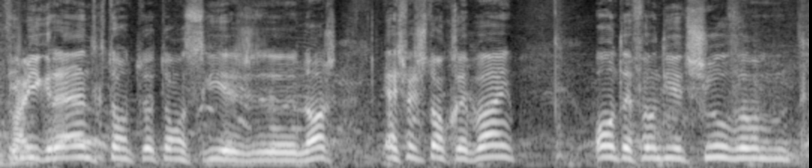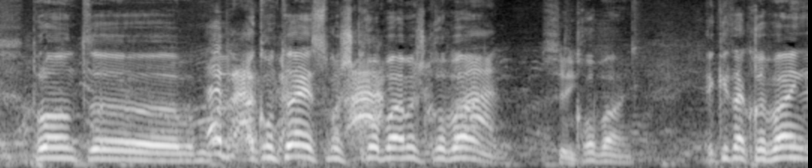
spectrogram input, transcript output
vai. imigrante que estão, estão a seguir as, nós. As festas estão a correr bem. Ontem foi um dia de chuva, pronto, eh, acontece, mas correu bem, mas correu bem. Correu bem. Aqui está a correr bem.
